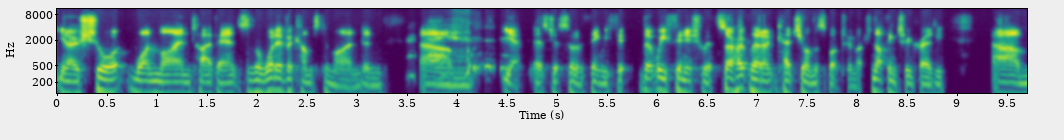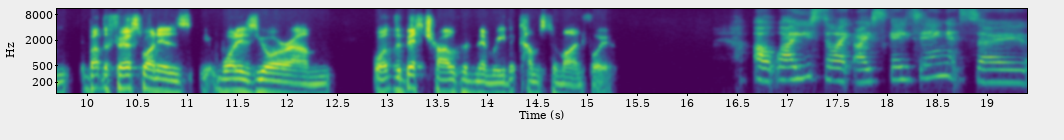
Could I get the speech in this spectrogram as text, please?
you know, short one line type answers or whatever comes to mind. And okay. um, yeah, that's just sort of a thing we fit, that we finish with. So hopefully I don't catch you on the spot too much. Nothing too crazy. Um, but the first one is, what is your um, or the best childhood memory that comes to mind for you? Oh, well, I used to like ice skating. So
